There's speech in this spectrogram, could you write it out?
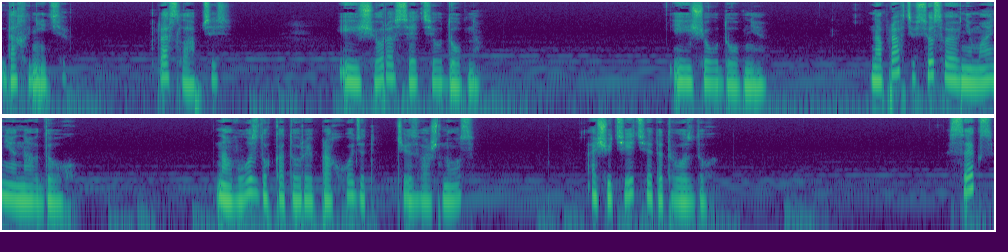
Дохните, расслабьтесь и еще раз сядьте удобно. И еще удобнее. Направьте все свое внимание на вдох, на воздух, который проходит через ваш нос. Ощутите этот воздух. Секс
